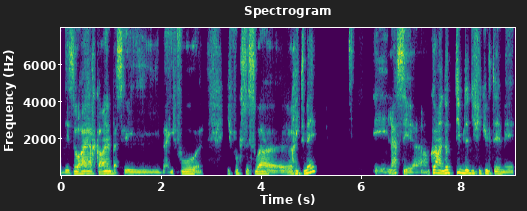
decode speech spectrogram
des horaires quand même, parce qu'il bah, il faut, il faut que ce soit rythmé. Et là, c'est encore un autre type de difficulté, mais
